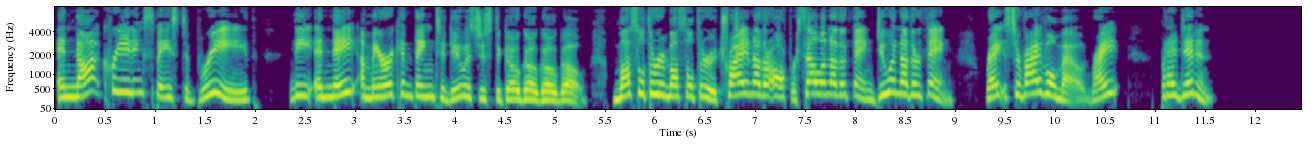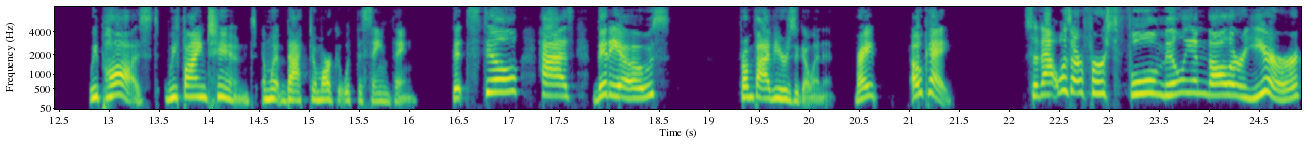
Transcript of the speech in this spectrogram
and not creating space to breathe. The innate American thing to do is just to go, go, go, go, muscle through, muscle through, try another offer, sell another thing, do another thing, right? Survival mode, right? But I didn't. We paused, we fine tuned and went back to market with the same thing that still has videos from five years ago in it, right? Okay. So that was our first full million dollar year.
